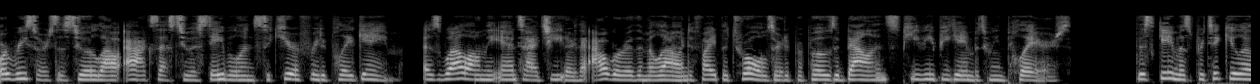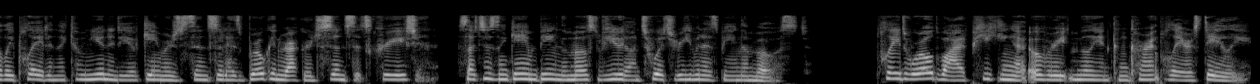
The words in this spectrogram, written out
or resources to allow access to a stable and secure free-to-play game, as well on the anti-cheat or the algorithm allowing to fight the trolls or to propose a balanced PvP game between players. This game is particularly played in the community of gamers since it has broken records since its creation, such as the game being the most viewed on Twitch or even as being the most played worldwide peaking at over 8 million concurrent players daily.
